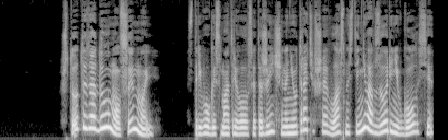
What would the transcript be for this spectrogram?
— Что ты задумал, сын мой? С тревогой сматривалась эта женщина, не утратившая властности ни во взоре, ни в голосе,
